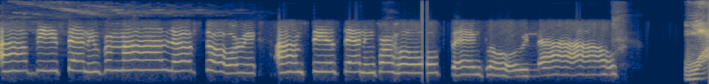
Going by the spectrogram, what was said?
I'll be standing for my love story. I'm still standing for hope and glory now. Wow!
